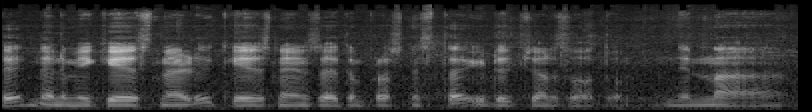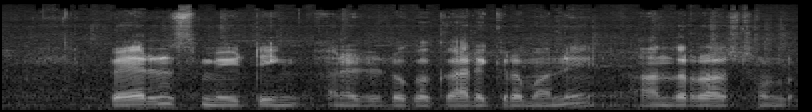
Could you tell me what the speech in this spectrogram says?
నమస్తే నేను మీ కేఎస్ నాయుడు కేఎస్ నేను సైతం ప్రశ్నిస్తా యూట్యూబ్ ఛానల్ స్వాగతం. నిన్న పేరెంట్స్ మీటింగ్ అనేటువంటి ఒక కార్యక్రమాన్ని ఆంధ్ర రాష్ట్రంలో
